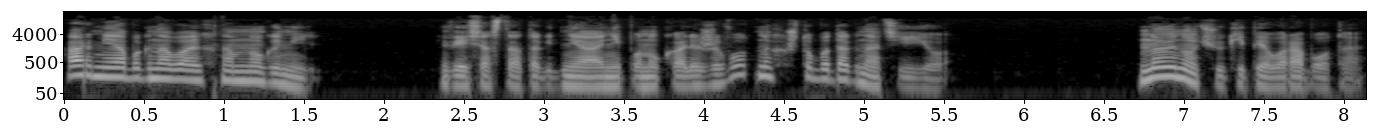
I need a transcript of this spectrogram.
армия обогнала их на много миль. Весь остаток дня они понукали животных, чтобы догнать ее. Но и ночью кипела работа.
